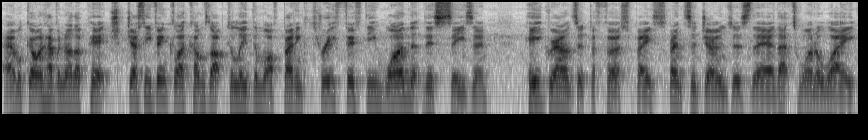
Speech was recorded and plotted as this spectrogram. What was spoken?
And we'll go and have another pitch. Jesse Winker comes up to lead them off, batting 351 this season. He grounds it to first base. Spencer Jones is there. That's one away.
